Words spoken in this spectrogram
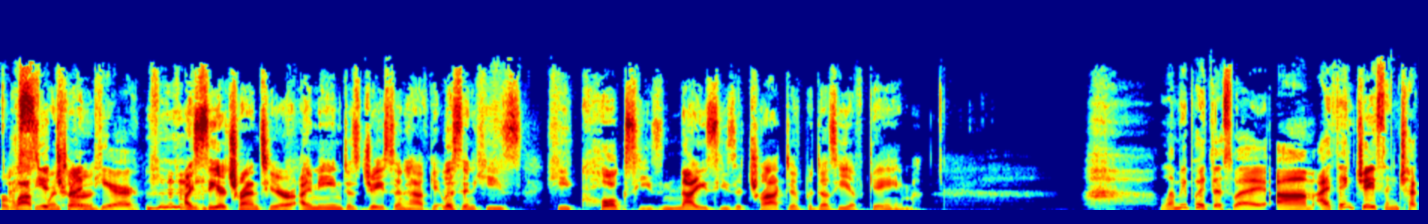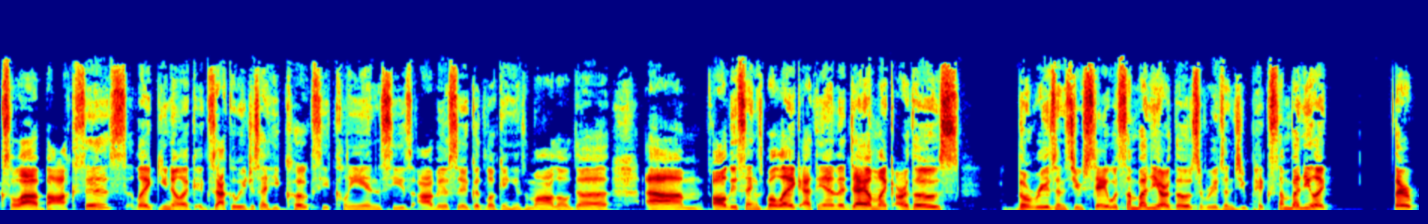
or I last winter. I see a trend here. I see a trend here. I mean, does Jason have game? Listen, he's he cooks, he's nice, he's attractive, but does he have game? Let me put it this way. Um, I think Jason checks a lot of boxes. Like, you know, like exactly what you just said. He cooks, he cleans, he's obviously a good looking, he's a model, duh. Um, all these things. But like at the end of the day, I'm like, are those the reasons you stay with somebody? Are those the reasons you pick somebody? Like they're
